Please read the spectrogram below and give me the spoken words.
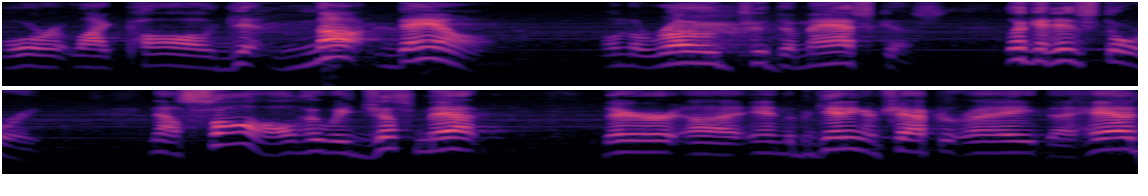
Or, like Paul, get knocked down on the road to Damascus. Look at his story. Now, Saul, who we just met there uh, in the beginning of chapter 8, the head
